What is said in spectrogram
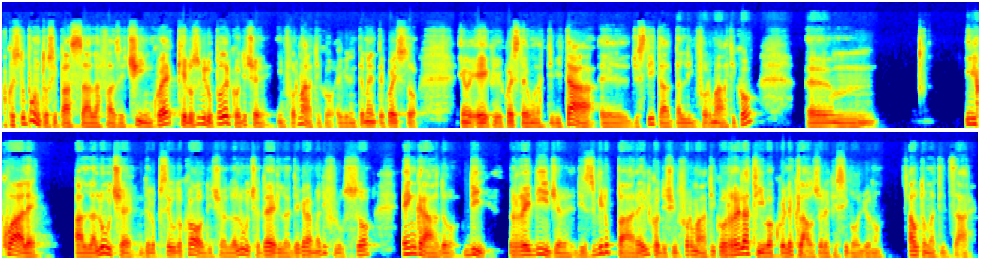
A questo punto si passa alla fase 5, che è lo sviluppo del codice informatico. Evidentemente è, è, questa è un'attività eh, gestita dall'informatico, ehm, il quale alla luce dello pseudocodice, alla luce del diagramma di flusso, è in grado di redigere, di sviluppare il codice informatico relativo a quelle clausole che si vogliono automatizzare.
